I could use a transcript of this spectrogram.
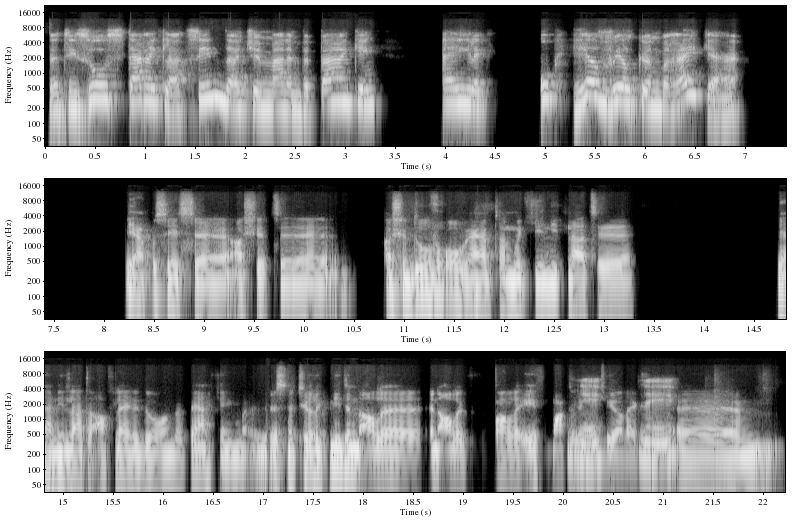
Dat hij zo sterk laat zien dat je met een beperking eigenlijk ook heel veel kunt bereiken. Hè? Ja, precies. Uh, als, je het, uh, als je een doel voor ogen hebt, dan moet je je niet laten ja, niet laten afleiden door een beperking. Maar het is natuurlijk niet in alle, in alle gevallen even makkelijk nee, natuurlijk. Nee. Um,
